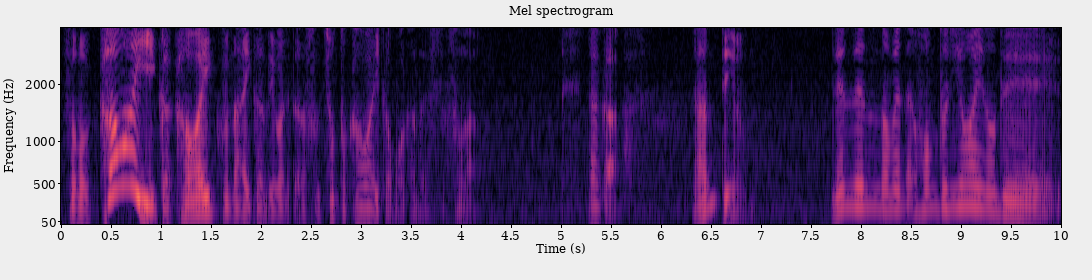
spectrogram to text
その、可愛いか可愛くないかで言われたら、そう、ちょっと可愛いかもわかんないですよ、そら。なんか、なんていうん？全然飲めない、本当に弱いので、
